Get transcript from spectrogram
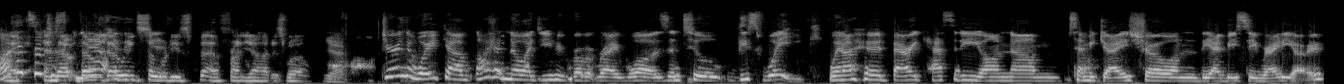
I had such and a they, they, they were in somebody's uh, front yard as well. Yeah, During the week, um, I had no idea who Robert Ray was until this week when I heard Barrie Cassidy on um, Sammy J's show on the ABC radio.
